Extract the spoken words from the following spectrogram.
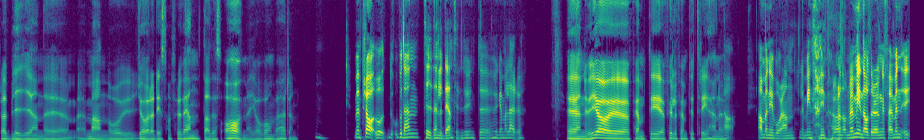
för att bli en uh, man och göra det som förväntades av mig av omvärlden. Mm. Men på den tiden, eller den tiden, du är inte, hur gammal är du? Uh, nu är jag 50, jag fyller 53 här nu. Ja ja, men i våran, eller min, inte våran ålder, men min ålder ungefär. Men eh,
